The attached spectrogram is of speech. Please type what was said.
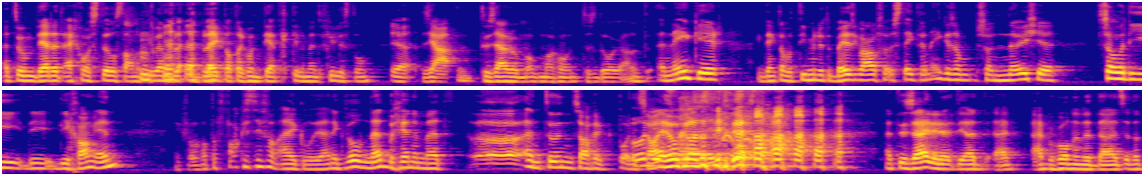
En toen werd het echt gewoon stilstaande file. En het bleek dat er gewoon 30 kilometer file stond. Ja. Dus ja, toen zouden we hem ook maar gewoon tussendoor gaan. En In één keer, ik denk dat we 10 minuten bezig waren of zo, steekt er in één keer zo'n zo'n neusje zo die, die, die gang in. Ik van, wat de fuck is dit van eikel? Ja, en ik wil net beginnen met... eh, en toen zag ik politie Oh, heel groot. op en toen zei hij het. Ja, hij, hij begon in het Duits. En dat,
